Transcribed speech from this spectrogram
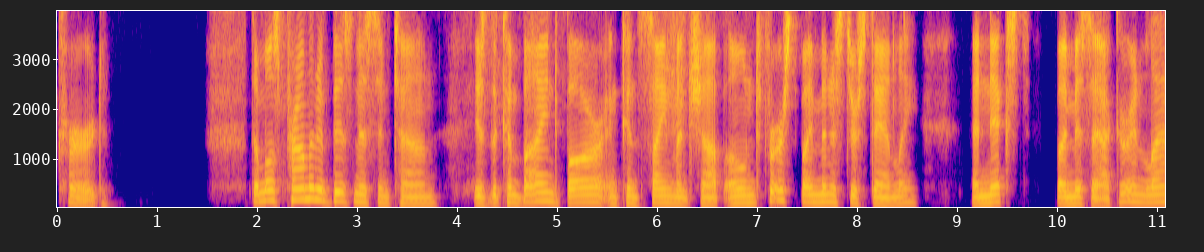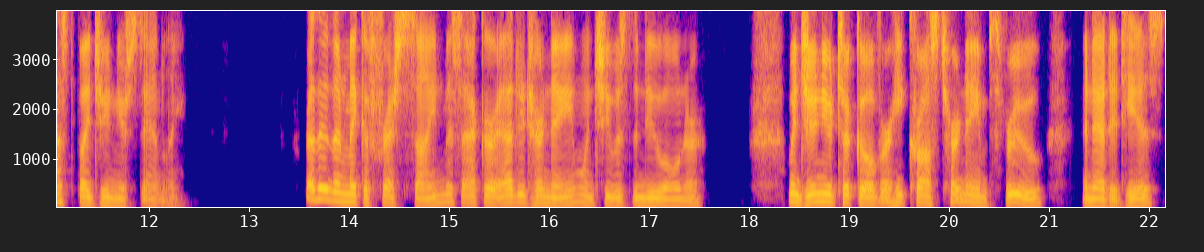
Curd. The most prominent business in town is the combined bar and consignment shop owned first by Minister Stanley and next by Miss Acker and last by Junior Stanley. Rather than make a fresh sign, Miss Acker added her name when she was the new owner. When Junior took over, he crossed her name through and added his.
